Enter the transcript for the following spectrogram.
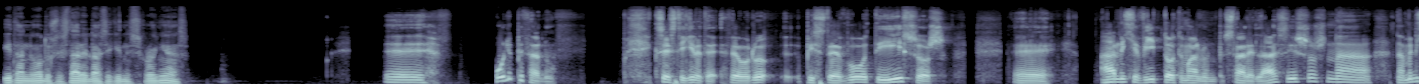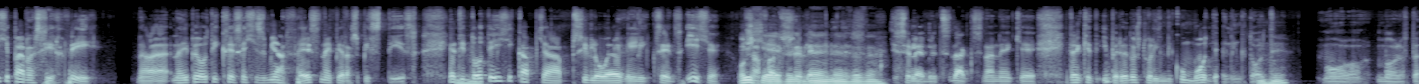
ήταν όντως η Στάρ Ελλάδα εκείνης της χρονιάς; Ε, πολύ πιθανό. Ξέρεις τι γίνεται. Θεωρώ, πιστεύω ότι ίσως ε, αν είχε βγει τότε μάλλον στα Ελλάς, ίσως να, να μην είχε παρασυρθεί να, να είπε ότι ξέρεις, έχεις μια θέση να υπερασπιστείς. Γιατί τότε είχε κάποια ψηλοέγλη, ξέρεις. Είχε όσον αφορά τους ναι, ναι, Τη celebrities. Εντάξει, ήταν και, ήταν και η περίοδος του ελληνικού modeling τότε. Mm-hmm. Με, με όλα αυτά.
